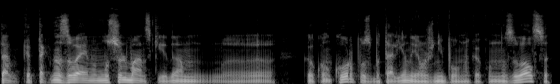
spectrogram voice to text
там, так называемый мусульманский там, э, как он, корпус, батальон, я уже не помню, как он назывался.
